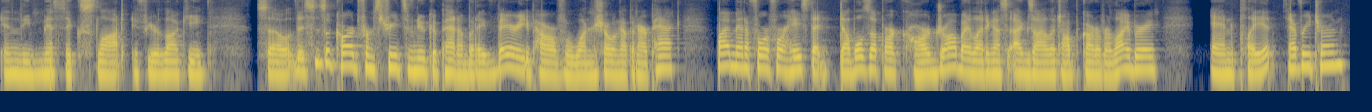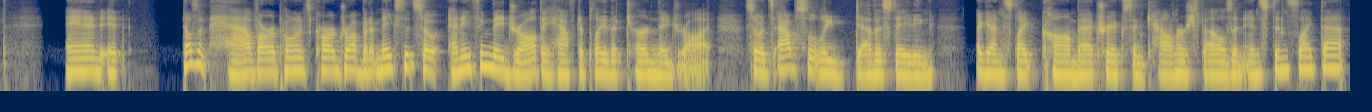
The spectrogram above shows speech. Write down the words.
in the Mythic slot if you're lucky. So this is a card from Streets of New Capenna, but a very powerful one showing up in our pack. 5 mana 4 4 haste that doubles up our card draw by letting us exile a top card of our library and play it every turn. And it doesn't have our opponent's card draw, but it makes it so anything they draw, they have to play the turn they draw it. So it's absolutely devastating against like combat tricks and counter spells and instants like that,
